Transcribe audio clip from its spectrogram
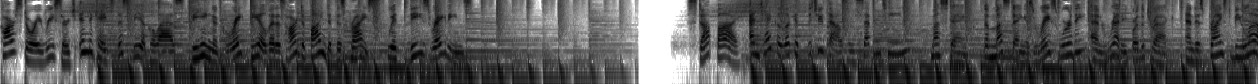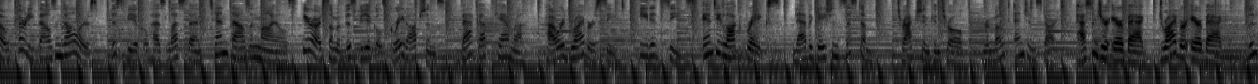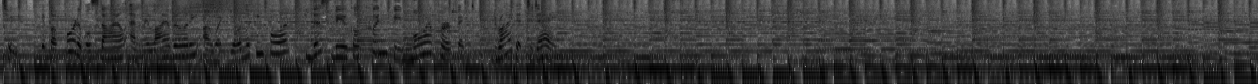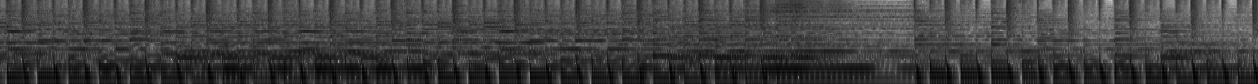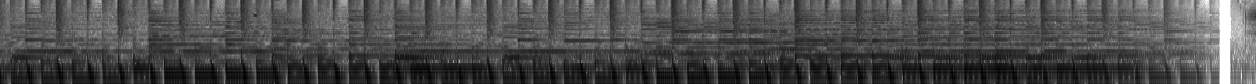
CarStory research indicates this vehicle as being a great deal that is hard to find at this price with these ratings. Stop by and take a look at the 2017 Mustang. The Mustang is race-worthy and ready for the track and is priced below $30,000. This vehicle has less than 10,000 miles. Here are some of this vehicle's great options. Backup camera, power driver's seat, heated seats, anti-lock brakes, navigation system, traction control, remote engine start, passenger airbag, driver airbag, Bluetooth. If affordable style and reliability are what you're looking for, this vehicle couldn't be more perfect. Drive it today.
